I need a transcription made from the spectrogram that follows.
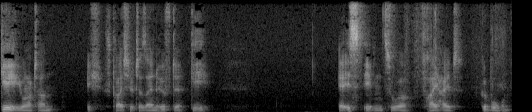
Geh, Jonathan. Ich streichelte seine Hüfte. Geh. Er ist eben zur Freiheit geboren.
